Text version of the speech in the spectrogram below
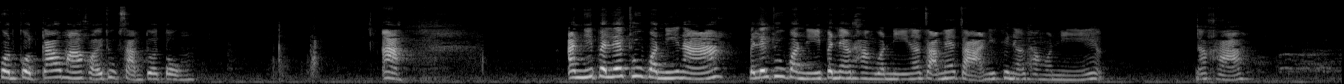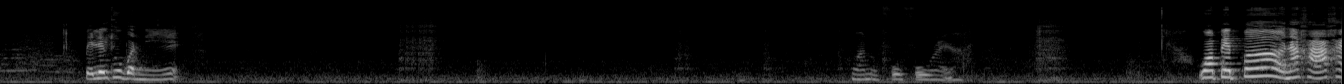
คนกดเก้ามาขอให้ถูกสามตัวตรง อะ อันนี้เป็นเลขทูบวันนี้นะ เป็นเลขทูบวันนี้ เป็นแนวทางวันนี้นะจ๊ะแม่จ๋า นี่คือแนวทางวันนี้นะคะ เป็นเลขทูบวันนี้ หัวหนูฟูฟูหน่อยนะวอลเปเปอร์นะคะ ใคร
